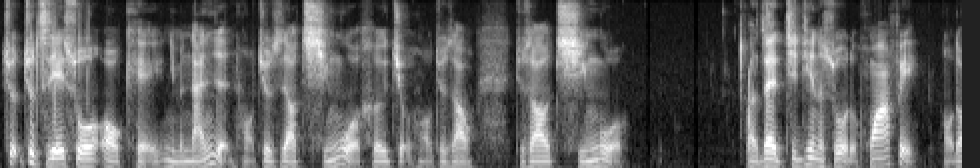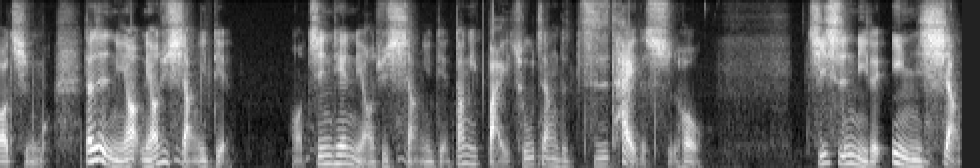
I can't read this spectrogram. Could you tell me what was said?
就就直接说，OK，你们男人哦就是要请我喝酒哦，就是要就是要请我，呃，在今天的所有的花费哦都要请我。但是你要你要去想一点哦，今天你要去想一点，当你摆出这样的姿态的时候。其实你的印象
